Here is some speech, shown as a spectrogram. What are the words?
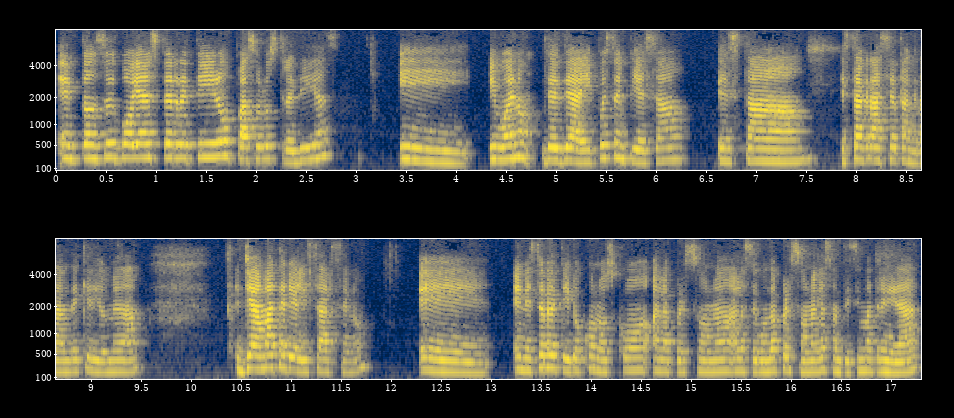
Entonces voy a este retiro, paso los tres días y, bueno, desde ahí pues empieza esta, esta gracia tan grande que Dios me da, ya materializarse, ¿no? Eh, en este retiro conozco a la persona, a la segunda persona de la Santísima Trinidad,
